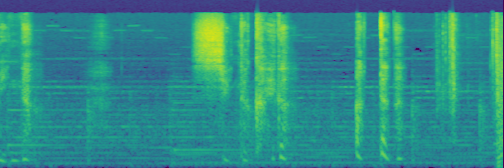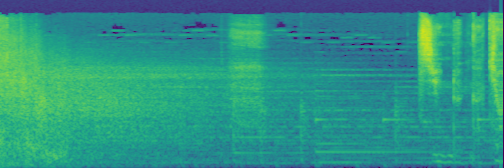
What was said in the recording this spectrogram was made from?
みんな死んだ甲斐があったな。人類が今日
